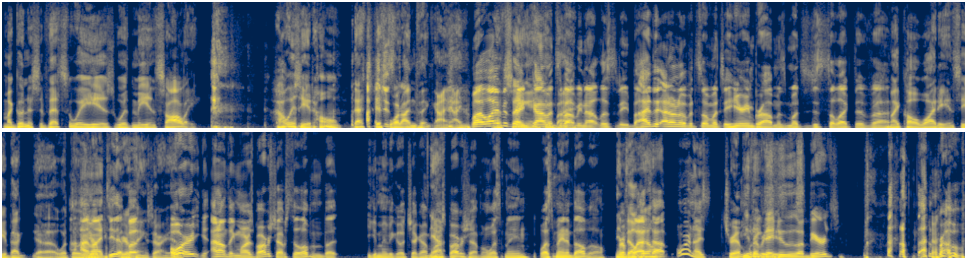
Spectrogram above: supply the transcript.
my goodness, if that's the way he is with me and Solly, how is he at home? That's just, just- what I'm thinking. I, I'm My wife has made comments about it. me not listening, but I th- I don't know if it's so much a hearing problem as much as just selective. Uh, I might call Whitey and see about uh, what those I ear- might do that, but things are. yeah. or I don't think Mars Barbershop's still open, but you can maybe go check out Yeah. Mars Barbershop on West Main, West Main and Belleville In for a Belleville? flat top or a nice trim. you think whatever they do uh, beards? Probably.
